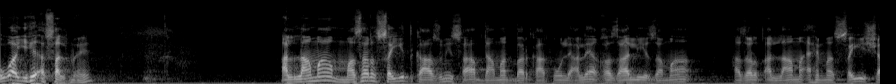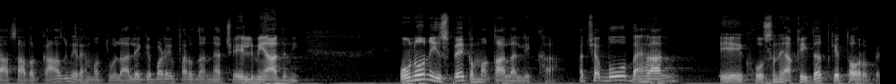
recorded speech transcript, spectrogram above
ہوا یہ اصل میں، علامہ مظہر سعید کاظمی صاحب دامت برکاتوں علیہ غزالی زماں، حضرت علامہ احمد سعید شاہ صاحب کاظمی رحمۃ اللہ علیہ کے بڑے فرزن اچھے علمی آدمی۔ انہوں نے اس پہ ایک مقالہ لکھا۔ اچھا وہ بہرحال ایک حسن عقیدت کے طور پہ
